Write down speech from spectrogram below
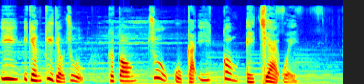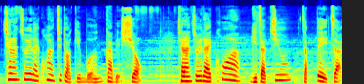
伊已经记着主，佮讲主有甲伊讲的这话。请咱做来看这段经文，甲默想。请咱做来看二十章十八节。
